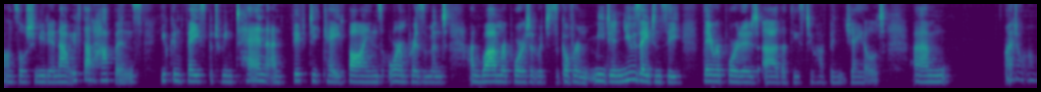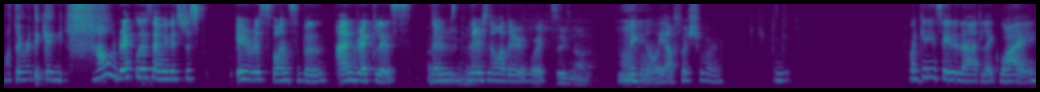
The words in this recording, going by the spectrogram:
on social media. Now, if that happens, you can face between 10 and 50k fines or imprisonment. And WAM reported, which is a government media news agency, they reported uh, that these two have been jailed. Um, I don't know what they were thinking. How reckless? I mean, it's just irresponsible and reckless. There's no. there's no other word. Big no. Big no, yeah, for sure. What can you say to that? Like, why?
